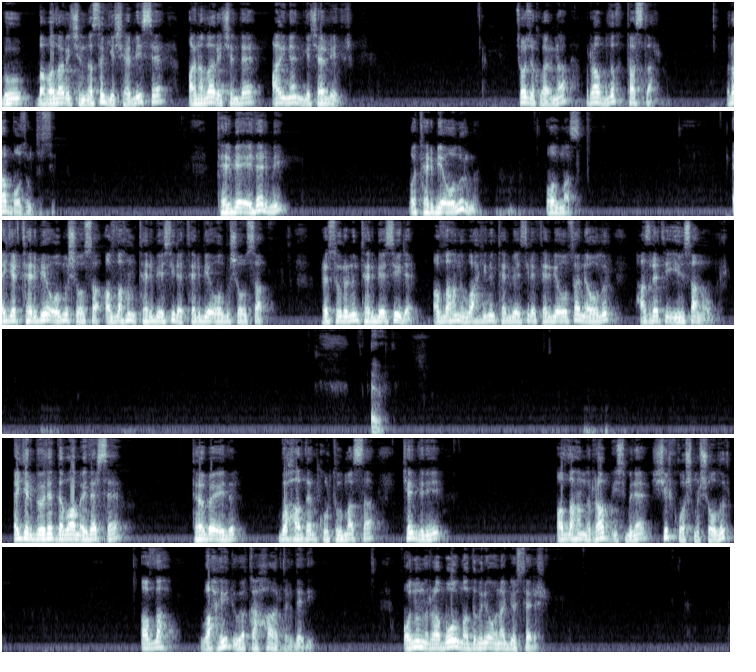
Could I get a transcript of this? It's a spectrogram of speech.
Bu babalar için nasıl geçerliyse analar için de aynen geçerlidir. Çocuklarına Rablık taslar. Rab bozuntusu. Terbiye eder mi? O terbiye olur mu? Olmaz. Eğer terbiye olmuş olsa, Allah'ın terbiyesiyle terbiye olmuş olsa, Resulünün terbiyesiyle, Allah'ın vahyinin terbiyesiyle terbiye olsa ne olur? Hazreti insan olur. Evet. Eğer böyle devam ederse, tövbe edip bu halden kurtulmazsa kendini Allah'ın Rab ismine şirk koşmuş olur. Allah vahid ve kahhardır dedi. Onun Rab olmadığını ona gösterir.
